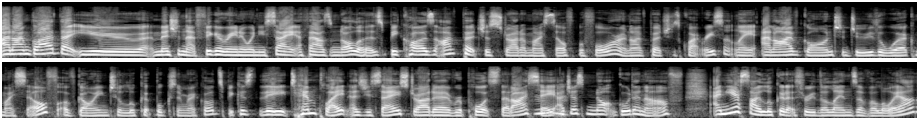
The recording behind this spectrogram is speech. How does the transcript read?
and I'm glad that you mentioned that figure, Reena, when you say thousand dollars, because I've purchased Strata myself before, and I've purchased quite recently, and I've gone to do the work myself of going to look at books and records because the template, as you say, Strata reports that I see mm. are just not good enough. And yes, I look at it through the lens of a lawyer,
